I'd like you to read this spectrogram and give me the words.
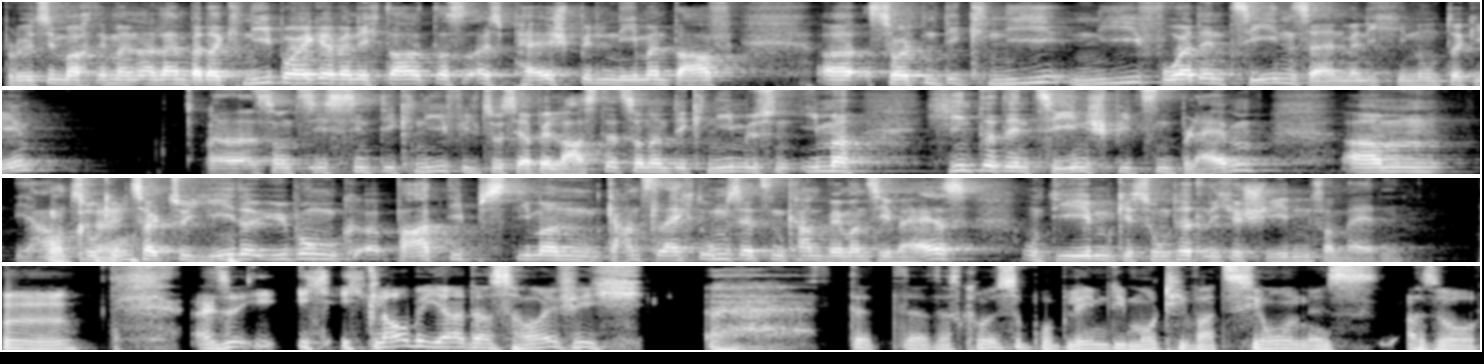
Blödsinn macht. Ich meine, allein bei der Kniebeuge, wenn ich da das als Beispiel nehmen darf, äh, sollten die Knie nie vor den Zehen sein, wenn ich hinuntergehe. Äh, sonst sind die Knie viel zu sehr belastet, sondern die Knie müssen immer hinter den Zehenspitzen bleiben. Ähm, ja, und okay. so gibt es halt zu jeder Übung ein paar Tipps, die man ganz leicht umsetzen kann, wenn man sie weiß und die eben gesundheitliche Schäden vermeiden. Mhm. Also ich, ich glaube ja, dass häufig äh, das größte Problem die Motivation ist. Also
